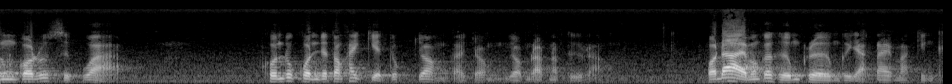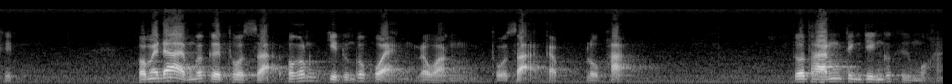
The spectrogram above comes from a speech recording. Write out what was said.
นก็รู้สึกว่า คนทุกคนจะต้องให้เกียรติยกย่องตาจองยอมรับนับถือเรา พอได้มันก็เขิมเกริมคืออยากได้มากยิ่งขึ้น พอไม่ได้มันก็เกิดโทสะเพราะจิตมันก็แกว่งระหว่างโทสะกับโลภะตัวฐานจริง ๆ ก็คือโมหะ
